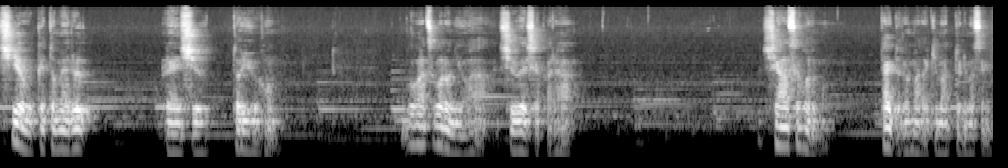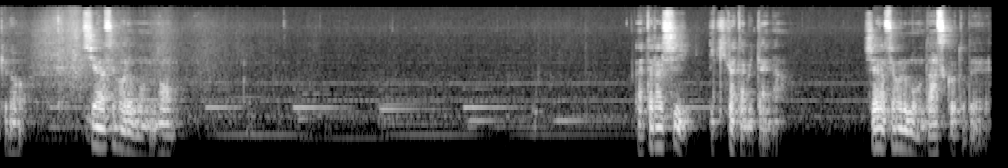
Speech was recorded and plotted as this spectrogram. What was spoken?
死を受け止める練習という本。5月頃には集英社から幸せホルモンタイトルはまだ決まっておりませんけど幸せホルモンの新しい生き方みたいな幸せホルモンを出すことで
